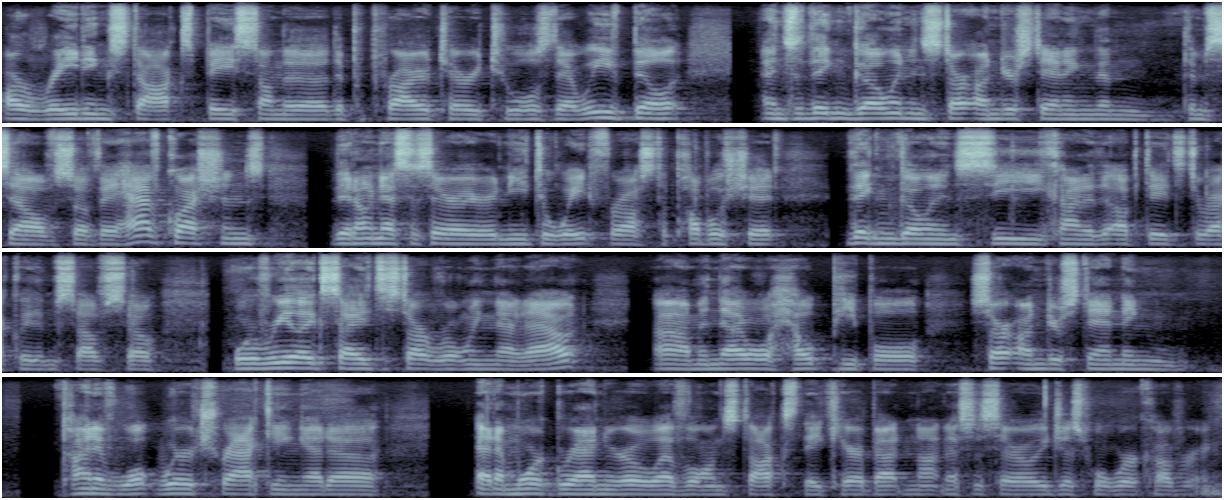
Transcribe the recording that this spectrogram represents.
are rating stocks based on the, the proprietary tools that we've built. And so they can go in and start understanding them themselves. So if they have questions, they don't necessarily need to wait for us to publish it. They can go in and see kind of the updates directly themselves. So we're really excited to start rolling that out. Um, and that will help people start understanding kind of what we're tracking at a at a more granular level on stocks they care about, not necessarily just what we're covering.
